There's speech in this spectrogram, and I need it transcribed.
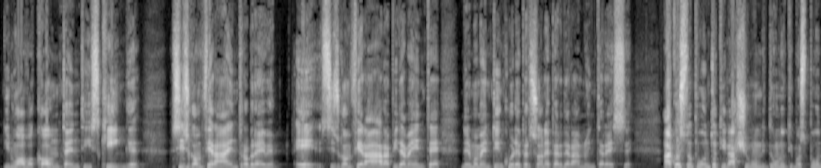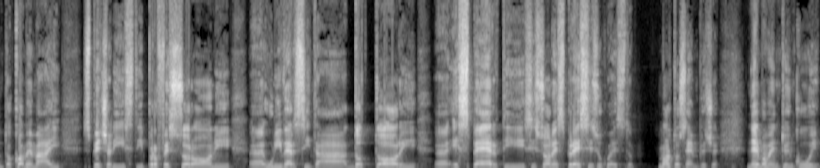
di nuovo content is king, si sgonfierà entro breve e si sgonfierà rapidamente nel momento in cui le persone perderanno interesse. A questo punto ti lascio un, un ultimo spunto. Come mai specialisti, professoroni, eh, università, dottori, eh, esperti si sono espressi su questo? Molto semplice. Nel momento in cui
